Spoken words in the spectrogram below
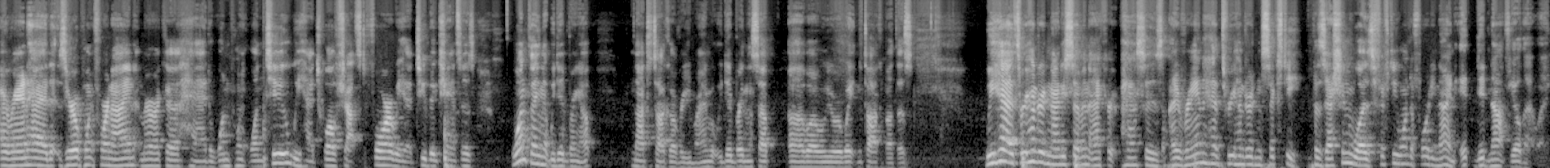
Iran had 0.49. America had 1.12. We had 12 shots to four. We had two big chances. One thing that we did bring up, not to talk over you, Brian, but we did bring this up uh, while we were waiting to talk about this. We had 397 accurate passes. Iran had 360. Possession was 51 to 49. It did not feel that way.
